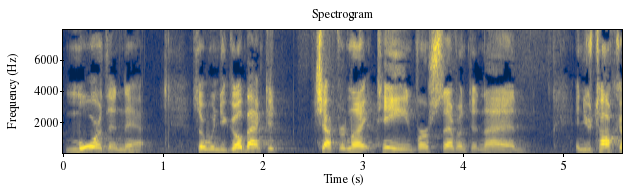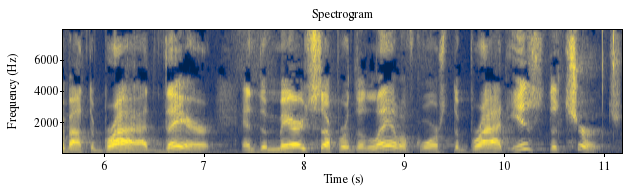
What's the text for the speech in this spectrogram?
more than that. So when you go back to chapter 19, verse 7 to 9, and you talk about the bride there and the marriage supper of the Lamb, of course, the bride is the church.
